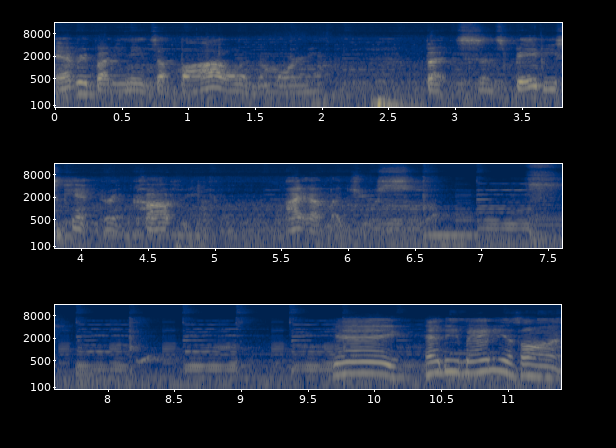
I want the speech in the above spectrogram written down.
Everybody needs a bottle in the morning, but since babies can't drink coffee, I have my juice. Yay! Handy Manny is on.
